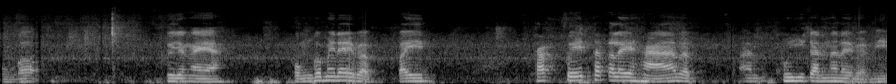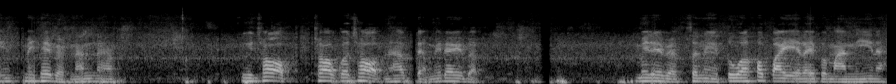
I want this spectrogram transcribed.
ผมก็คือยังไงอะผมก็ไม่ได้แบบไปทักเฟซทักอะไรหาแบบคุยกันอะไรแบบนี้ไม่ใช่แบบนั้นนะครับ คือชอบชอบก็ชอบนะครับ แต่ไม่ได้แบบ ไม่ได้แบบเสนอตัวเข้าไปอะไรประมาณนี้นะ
